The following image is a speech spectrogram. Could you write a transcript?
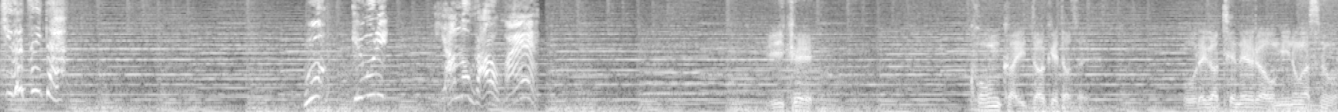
気がついた。お煙。やんのかお前。行け。今回だけだぜ俺がてめえらを見逃すのは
